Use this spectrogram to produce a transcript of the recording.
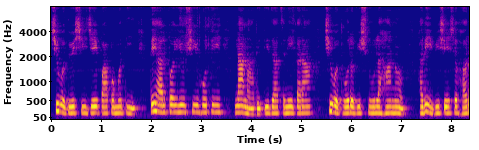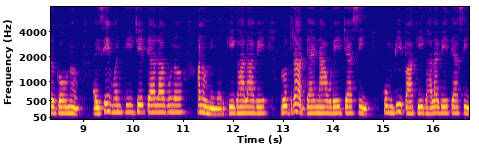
शिवद्वेषी जे पापमती. ते अल्पयुषी होती. नाना रीती जाचणी करा. शिवथोर विष्णू लहान. हरी विशेष हर गौण. ऐसे म्हणती जे त्या लागून. अनुनी नरकी घालावे. रुद्राध्याय नावडे ज्यासी. कुंभी पाकी घालावे त्यासी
